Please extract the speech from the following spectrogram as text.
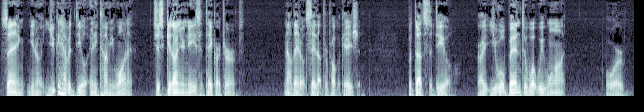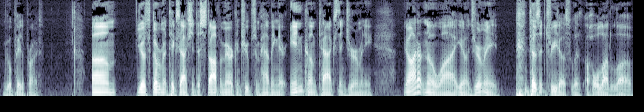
saying, you know, you can have a deal anytime you want it. Just get on your knees and take our terms. Now, they don't say that for publication, but that's the deal, right? You will bend to what we want, or you will pay the price. Um, U.S. government takes action to stop American troops from having their income taxed in Germany. You know, I don't know why. You know, Germany doesn't treat us with a whole lot of love,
